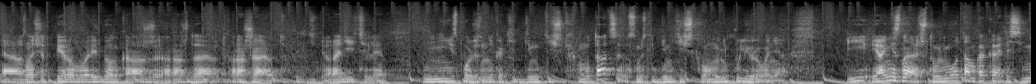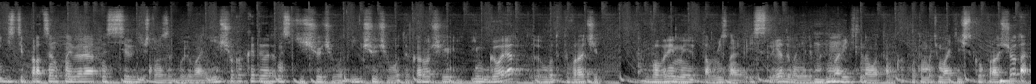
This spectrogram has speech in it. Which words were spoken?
Э, значит, первого ребенка рождают, рожают родители, не используя никаких генетических мутаций, в смысле генетического манипулирования. И, и они знают, что у него там какая-то 70% вероятность сердечного заболевания, еще какая-то вероятность еще чего-то, еще чего-то. Короче, им говорят, вот это врачи, во время, там, не знаю, исследования или предварительного там какого-то математического просчета,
